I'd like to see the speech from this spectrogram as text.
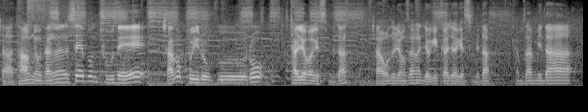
자, 다음 영상은 세븐 두 대의 작업 브이로그로 달려가겠습니다. 자, 오늘 영상은 여기까지 하겠습니다. 감사합니다.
